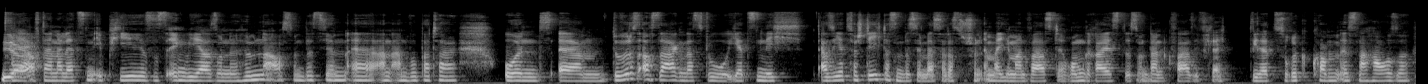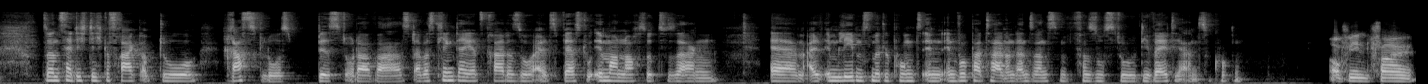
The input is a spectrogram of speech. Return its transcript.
Ja. Äh, auf deiner letzten EP ist es irgendwie ja so eine Hymne auch so ein bisschen äh, an, an Wuppertal. Und ähm, du würdest auch sagen, dass du jetzt nicht, also jetzt verstehe ich das ein bisschen besser, dass du schon immer jemand warst, der rumgereist ist und dann quasi vielleicht wieder zurückgekommen ist nach Hause. Sonst hätte ich dich gefragt, ob du rastlos bist oder warst. Aber es klingt ja jetzt gerade so, als wärst du immer noch sozusagen ähm, im Lebensmittelpunkt in, in Wuppertal und ansonsten versuchst du die Welt dir anzugucken. Auf jeden Fall,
